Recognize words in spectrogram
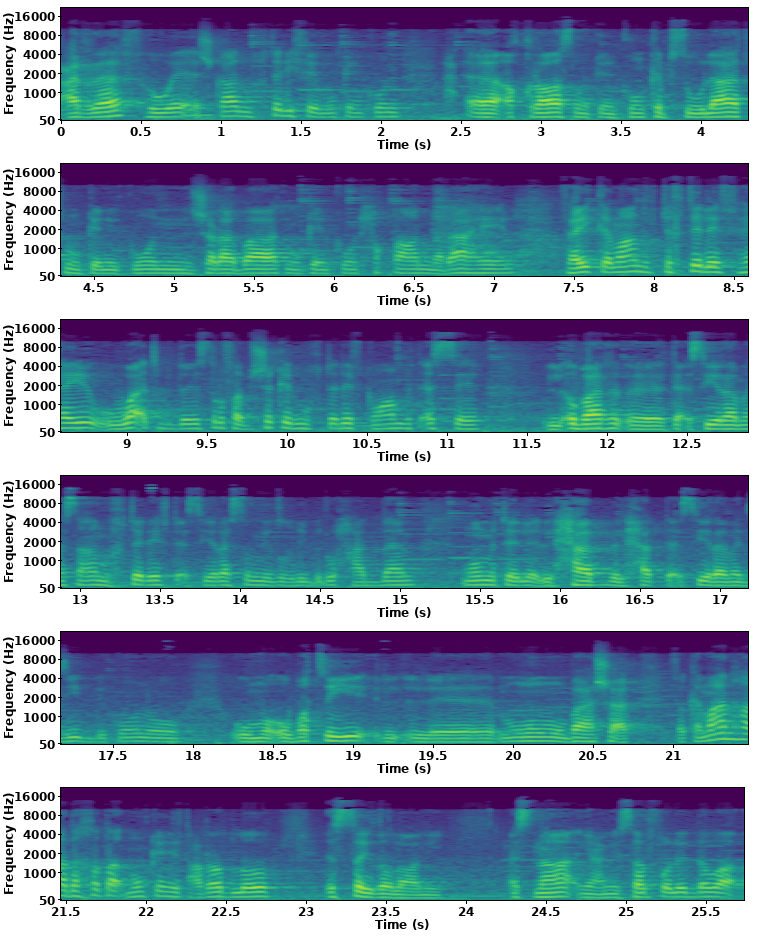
على الرف. هو أشكال مختلفة ممكن يكون آه، أقراص ممكن يكون كبسولات ممكن يكون شرابات ممكن يكون حقن مراهم. فهي كمان بتختلف هي ووقت بده يصرفها بشكل مختلف كمان بتأثر. الأبر آه، تأثيرها مثلا مختلف تأثيرها سمي دغري بيروح على الدم. مو مثل الحب الحب تأثيرها مديد بيكون وبطيء مو مباشر. فكمان هذا خطأ ممكن يتعرض له الصيدلاني أثناء يعني صرفه للدواء،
